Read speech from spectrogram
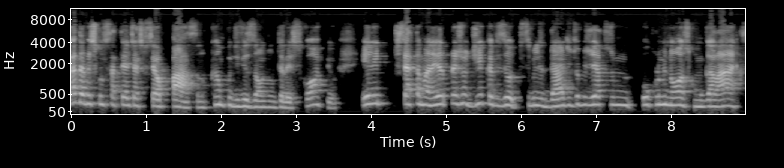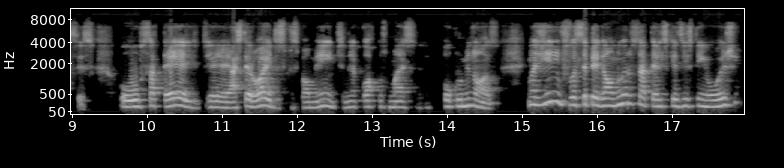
cada vez que um satélite artificial passa no campo de visão de um telescópio, ele, de certa maneira, prejudica a visibilidade de objetos pouco luminosos, como galáxias, ou satélites, é, asteroides, principalmente, né, corpos mais pouco luminosos. Imagine você pegar o número de satélites que existem hoje,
